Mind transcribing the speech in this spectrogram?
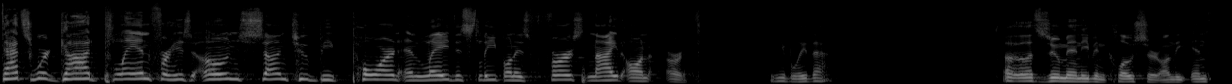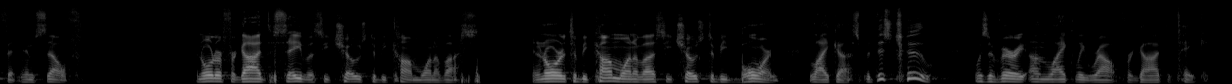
That's where God planned for his own son to be born and laid to sleep on his first night on earth. Can you believe that? Uh, let's zoom in even closer on the infant himself. In order for God to save us, he chose to become one of us. And in order to become one of us, he chose to be born like us. But this too was a very unlikely route for God to take.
